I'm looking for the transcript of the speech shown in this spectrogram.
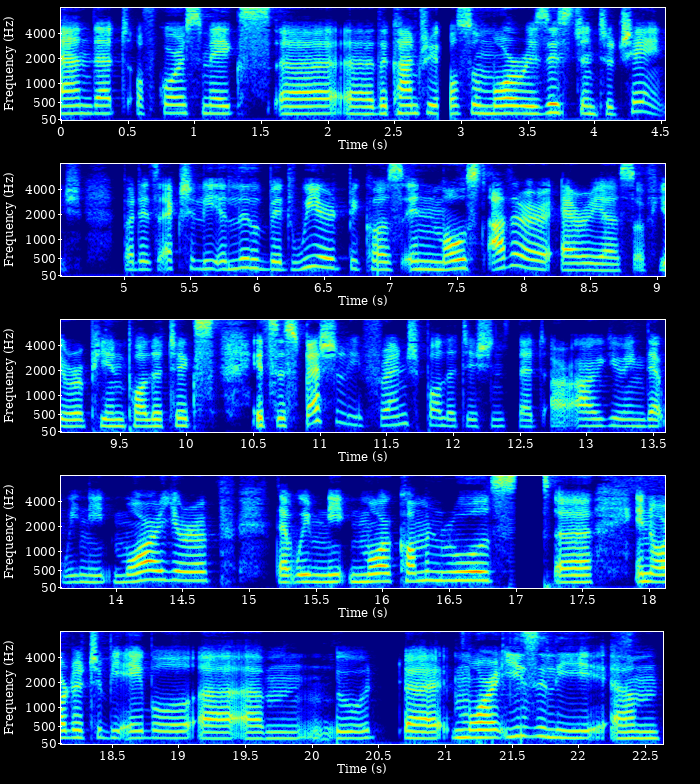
And that of course makes uh, uh, the country also more resistant to change. But it's actually a little bit weird because in most other areas of european politics it's especially french politicians that are arguing that we need more europe that we need more common rules uh, in order to be able uh, um, to uh, more easily um,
